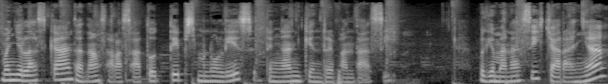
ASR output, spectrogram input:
menjelaskan tentang salah satu tips menulis dengan genre fantasi. Bagaimana sih caranya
